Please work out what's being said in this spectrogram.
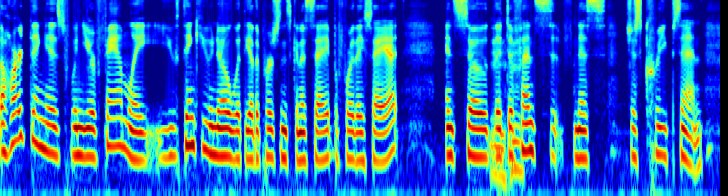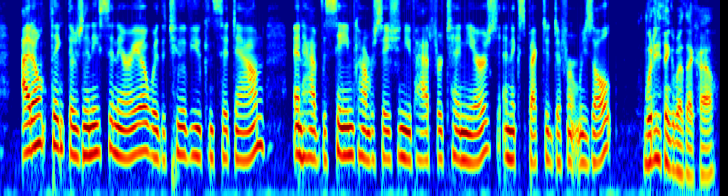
the hard thing is when you're family, you think you know what the other person's going to say before they say it. And so the mm-hmm. defensiveness just creeps in. I don't think there's any scenario where the two of you can sit down and have the same conversation you've had for 10 years and expect a different result. What do you think about that, Kyle?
